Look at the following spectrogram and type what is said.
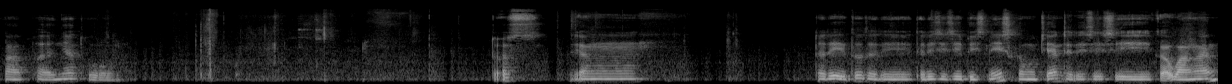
labanya turun. Terus yang dari itu dari dari sisi bisnis kemudian dari sisi keuangan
